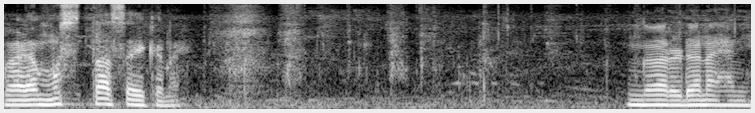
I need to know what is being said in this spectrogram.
गाड्या मस्त असं आहे का नाही? गार्डन आहे आणि.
